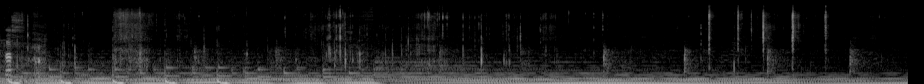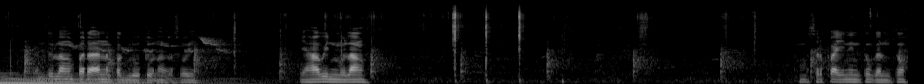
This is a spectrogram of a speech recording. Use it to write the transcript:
Gatas. Ganito lang ang paraan ng pagluto ng kasoy. Ihawin mo lang. Masarap kainin to ganito.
